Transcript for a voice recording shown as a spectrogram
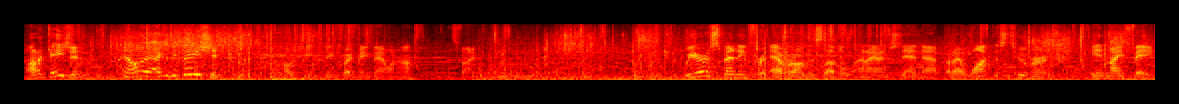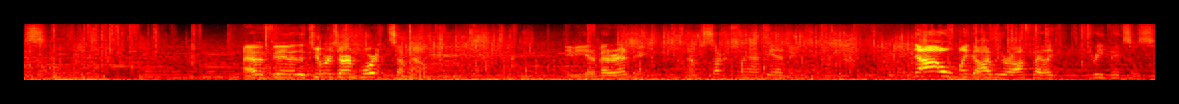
On occasion, you know, I can be patient. Oh, jeez, didn't quite make that one, huh? That's fine. We are spending forever on this level, and I understand that, but I want this tumor in my face. I have a feeling that the tumors are important somehow. Maybe you get a better ending. And I'm sucked for happy endings. No! My god, we were off by like three pixels.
